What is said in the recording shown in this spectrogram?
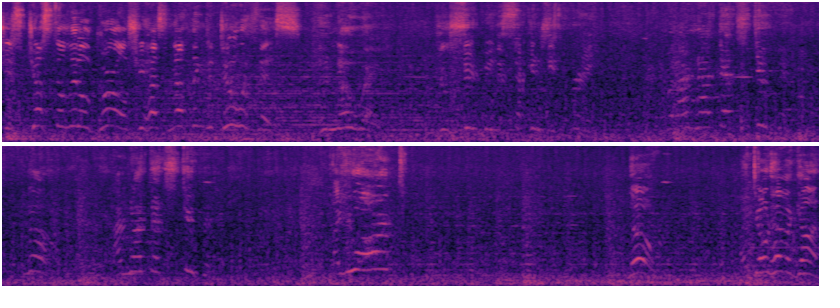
She's just a little girl. She has nothing to do with this. In no way. You shoot me the second she's stupid. No, I'm not that stupid. Are you armed? No, I don't have a gun.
